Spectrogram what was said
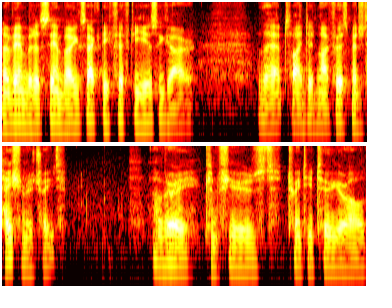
November, December, exactly 50 years ago, that I did my first meditation retreat. A very confused 22 year old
